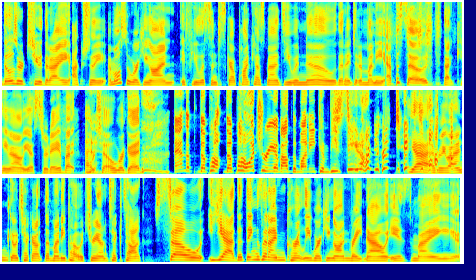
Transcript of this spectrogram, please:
those are two that I actually am also working on. If you listen to Scout Podcast Mads, you would know that I did a money episode that came out yesterday, but we're chill, we're good. And the the, po- the poetry about the money can be seen on your TikTok. Yeah, everyone, go check out the money poetry on TikTok. So, yeah, the things that I'm currently working on right now is my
